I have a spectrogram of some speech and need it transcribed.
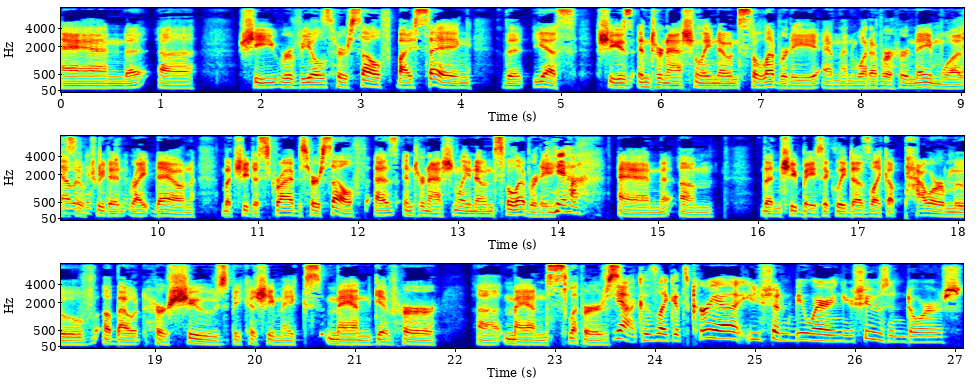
and uh, she reveals herself by saying that yes, she is internationally known celebrity, and then whatever her name was, Yeah, which we didn't it. write down, but she describes herself as internationally known celebrity Yeah. and um then she basically does like a power move about her shoes because she makes man give her uh man slippers. Yeah, because like it's Korea, you shouldn't be wearing your shoes indoors.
